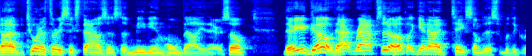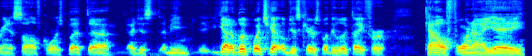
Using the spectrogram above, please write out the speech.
Uh, 236,000 is the median home value there. So there you go. That wraps it up. Again, I'd take some of this with a grain of salt, of course, but uh, I just, I mean, you got to look what you got. I'm just curious what they look like for California.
